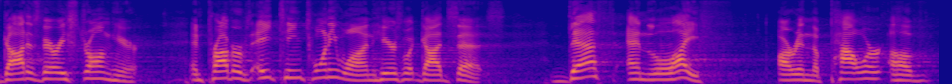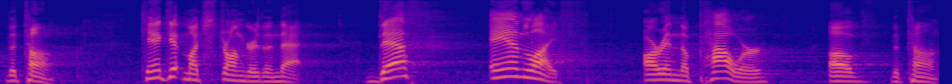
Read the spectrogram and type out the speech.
God is very strong here. In Proverbs 18:21, here's what God says. Death and life are in the power of the tongue. Can't get much stronger than that. Death and life are in the power of the tongue.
